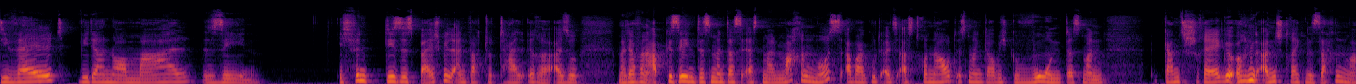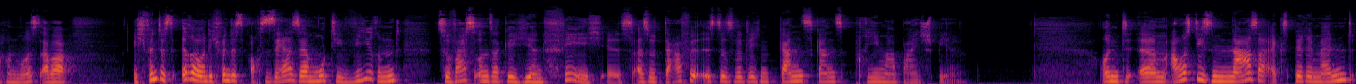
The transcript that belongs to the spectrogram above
die Welt wieder normal sehen. Ich finde dieses Beispiel einfach total irre. Also mal davon abgesehen, dass man das erstmal machen muss, aber gut, als Astronaut ist man, glaube ich, gewohnt, dass man ganz schräge und anstrengende Sachen machen muss. Aber ich finde es irre und ich finde es auch sehr, sehr motivierend, zu was unser Gehirn fähig ist. Also dafür ist es wirklich ein ganz, ganz prima Beispiel. Und ähm, aus diesem NASA-Experiment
